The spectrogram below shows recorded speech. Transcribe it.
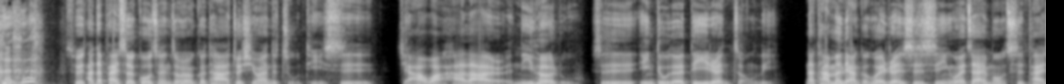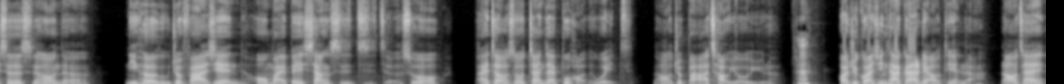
所以他在拍摄过程中有个他最喜欢的主题是贾瓦哈拉尔·尼赫鲁，是印度的第一任总理。那他们两个会认识是因为在某次拍摄的时候呢，尼赫鲁就发现侯麦被上司指责说拍照的时候站在不好的位置，然后就把他炒鱿鱼了。啊，后来去关心他，跟他聊天啦，然后才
